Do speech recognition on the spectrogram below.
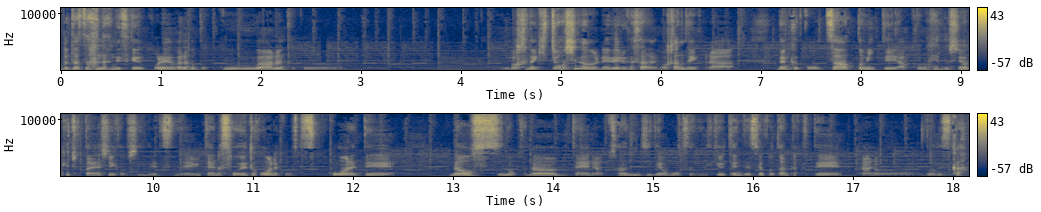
雑談なんですけど、これはなんか僕はなんかこう、わかんない。基調指導のレベルがさ、わかんないから、なんかこう、ざーっと見て、あ、この辺の仕分けちょっと怪しいかもしれないですね、みたいな、そういうところまでこう突っ込まれて、直すのかな、みたいな感じで思ってたんですけど、全然そういうことはなくて、あの、どうですか？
